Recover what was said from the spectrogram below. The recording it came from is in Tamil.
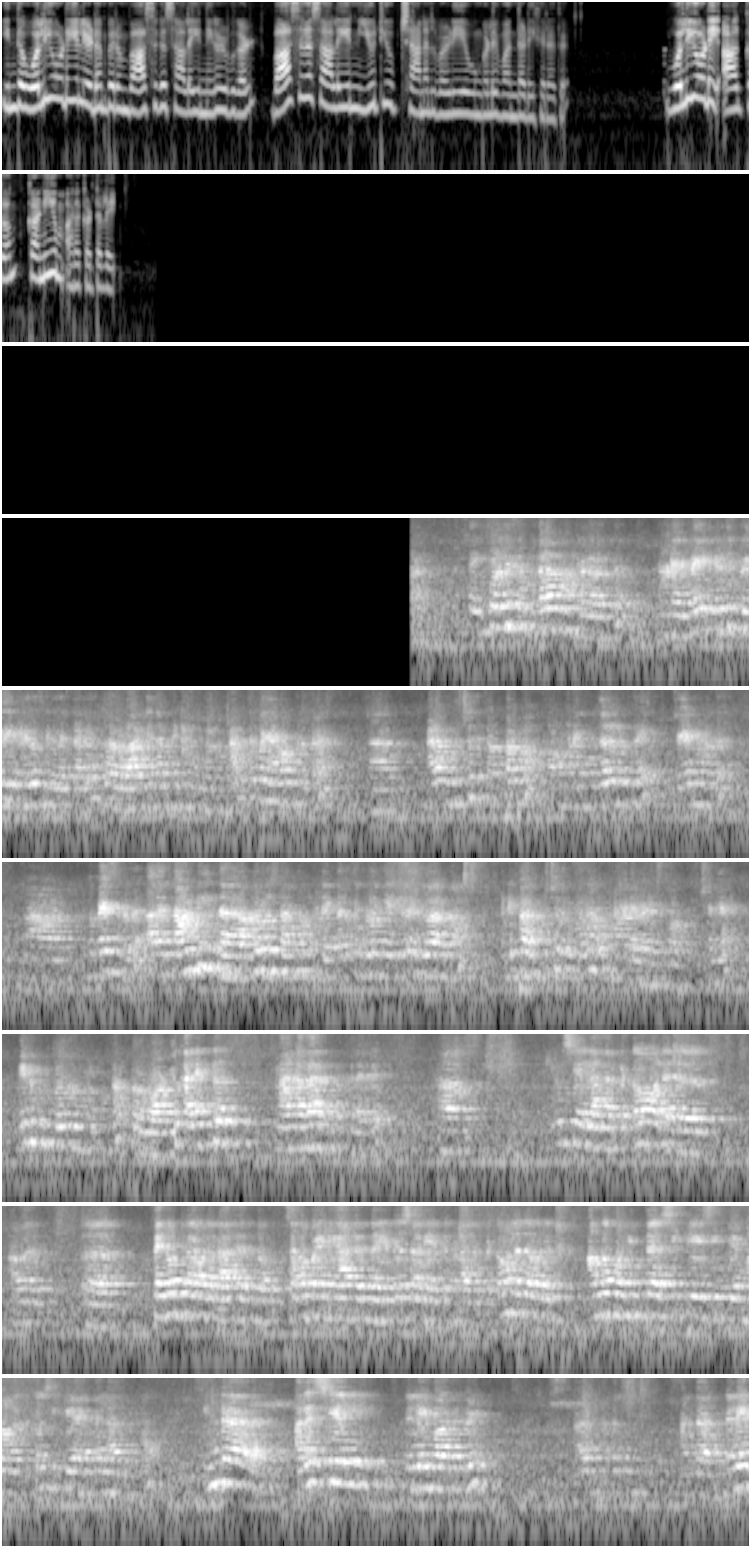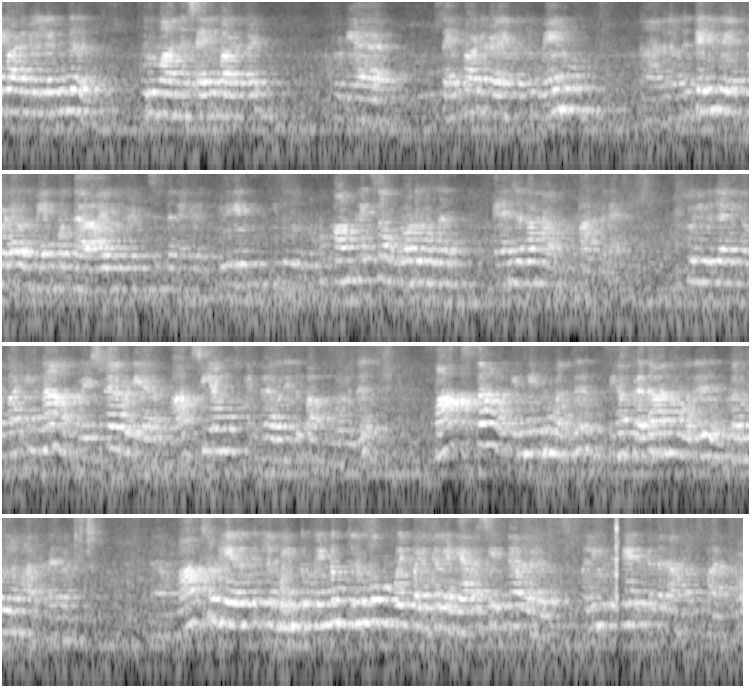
இந்த ஒலியோடையில் இடம்பெறும் வாசகசாலையின் நிகழ்வுகள் வாசகசாலையின் யூடியூப் சேனல் வழியே உங்களை வந்தடைகிறது. ஒலியோடை ஆக்கம் கணியம் அறக்கட்டளை So, இப்பொழுது இந்த முதலாம் அவர்களை வந்து என்னுடைய உரை இறுதி பகுதியை நிறைவு செய்வதற்காக ஒரு வார்த்தை தான் மீண்டும் உங்களுக்கு நான் திரும்ப ஞாபகப்படுத்துறேன் ஆஹ் மேடம் முடிச்சதுக்கு அப்புறமா அவங்களுடைய முதல் உரை ஜெயனோடது ஆஹ் இப்ப பேசுறது அதை தாண்டி இந்த அமர்வு சார்ந்த உங்களுடைய கருத்துக்களோ கேட்கல எதுவாக இருந்தாலும் கண்டிப்பா அதை முடிச்சதுக்கு மேலே உங்களுடைய வேலைக்கு போகும் சரியா மீண்டும் இப்பொழுது உங்களுக்கு முன்னால் ஒரு வார்த்தை கலெக்டர் மேனாக தான் இருக்கிறாரு யூசிஎல்லாக இருக்கட்டும் அல்லது அவர் பெரோ டிராவலராக இருந்த சக பயணியாக இருந்த இடதுசாரி இயக்கங்களாக இருக்கட்டும் அல்லது அவர் அங்கம் வகித்த சிபிஐ சிபிஎம் ஆக இருக்கட்டும் சிபிஐ எம்எல் இருக்கட்டும் இந்த அரசியல் நிலைப்பாடுகள் அஹ், அந்த செயல்பாடுகளிலிருந்து உருவான செயல்பாடுகள் அவருடைய செயல்பாடுகளை வந்து மேலும் அதுல வந்து தெளிவு ஏற்பட அவர் மேற்கொண்ட ஆய்வுகள் சிந்தனைகள் இது இது ரொம்ப காம்ப்ளெக்ஸா உங்களோட ஒண்ணு இணைஞ்சதான் நான் பார்க்கிறேன். ஸோ இதுல நீங்க பாத்தீங்கன்னா வெஸ்டருடைய மார்க்சியம் என்ற ஒரு இது பார்க்கும் பொழுது மார்க்ஸ் தான் இன்னைக்கும் வந்து மிக பிரதான ஒரு கருவூலமா இருக்கிறார் மார்க்ஸுடைய எழுத்துக்களை மீண்டும் மீண்டும் திரும்பவும் போய் படிக்க வேண்டிய அவசியத்தை அவர் வலியுறுத்தே இருக்கிறத நாம வந்து பார்க்கிறோம்.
